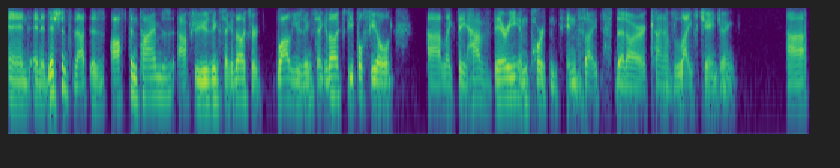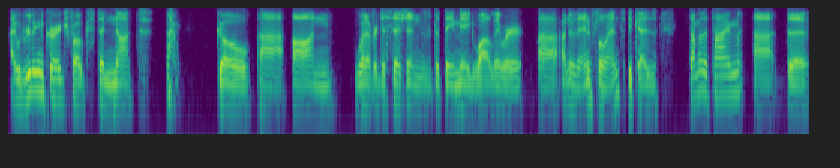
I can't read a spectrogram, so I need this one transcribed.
and in addition to that, is oftentimes after using psychedelics or while using psychedelics, people feel uh, like they have very important insights that are kind of life changing. Uh, I would really encourage folks to not go uh, on whatever decisions that they made while they were uh, under the influence because some of the time uh, the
